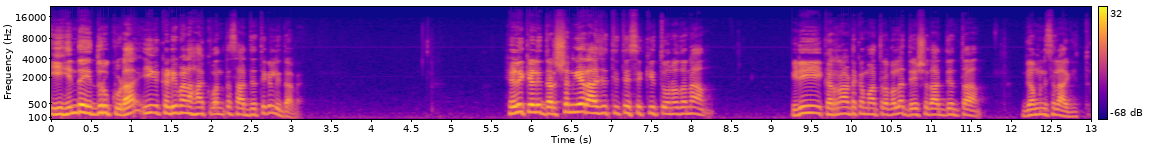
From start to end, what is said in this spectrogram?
ಈ ಹಿಂದೆ ಇದ್ದರೂ ಕೂಡ ಈಗ ಕಡಿವಾಣ ಹಾಕುವಂಥ ಸಾಧ್ಯತೆಗಳಿದ್ದಾವೆ. ಹೇಳಿ ಕೇಳಿ ದರ್ಶನ್ಗೆ ರಾಜತೀತೆ ಸಿಕ್ಕಿತ್ತು ಅನ್ನೋದನ್ನು ಇಡೀ ಕರ್ನಾಟಕ ಮಾತ್ರವಲ್ಲ ದೇಶದಾದ್ಯಂತ ಗಮನಿಸಲಾಗಿತ್ತು.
